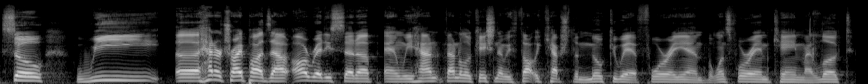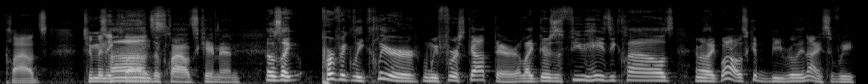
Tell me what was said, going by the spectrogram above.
so we uh, had our tripods out already set up, and we had found a location that we thought we captured the Milky Way at 4 a.m. But once 4 a.m. came, I looked clouds, too many Tons clouds. of clouds came in. It was like perfectly clear when we first got there. Like there's a few hazy clouds, and we're like, wow, this could be really nice if we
